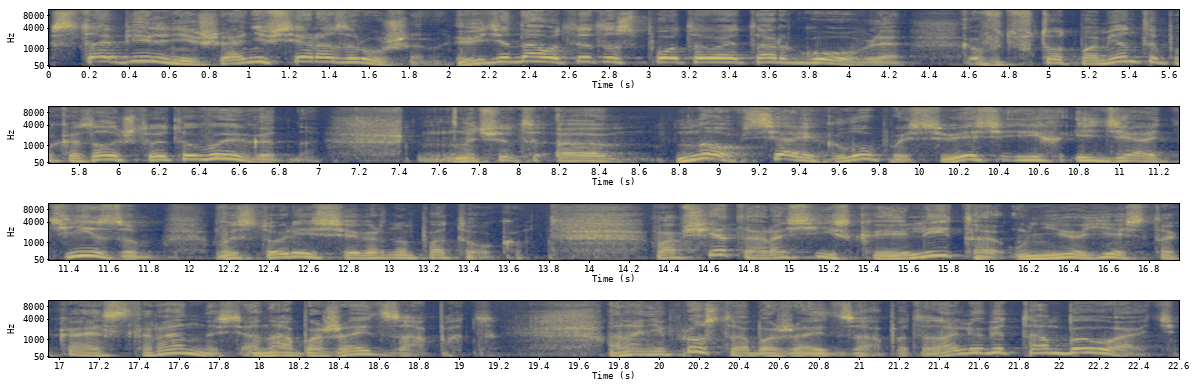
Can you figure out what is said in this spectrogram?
стабильнейшие, они все разрушены. Введена вот эта спотовая торговля. В, в тот момент и показалось, что это выгодно. Значит, э, но вся их глупость, весь их идиотизм в истории с Северным потоком. Вообще-то российская элита, у нее есть такая странность, она обожает Запад. Она не просто обожает Запад, она любит там бывать.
